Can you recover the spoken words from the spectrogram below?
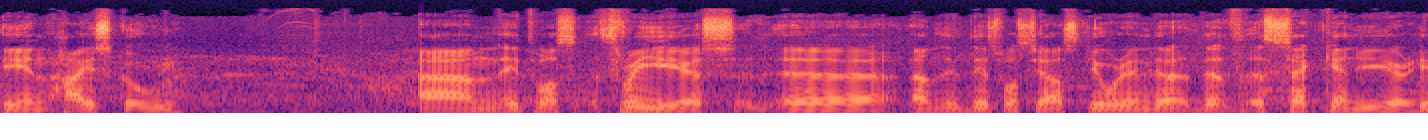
in high school, and it was three years, uh, and this was just during the, the, the second year. He,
